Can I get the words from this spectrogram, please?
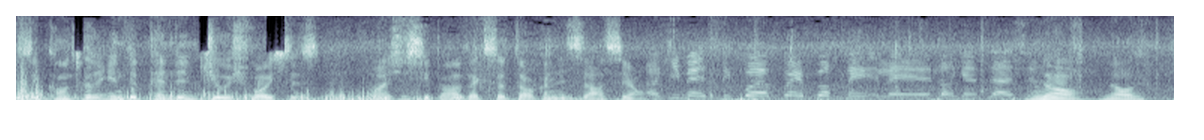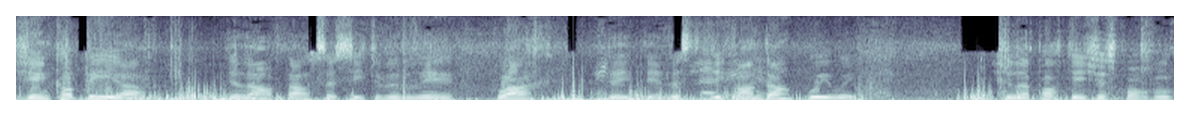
C'est contre Independent Jewish Voices. Moi, je suis pas avec cette organisation. Ok, mais c'est pas, peu importe l'organisation. Non, non. J'ai une copie euh, de l'enfance, si tu veux voir des, des listes de défendants. Oui, oui. Je l'ai porté juste pour vous.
